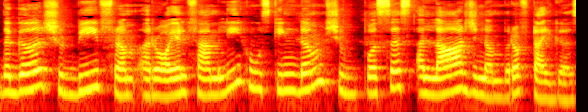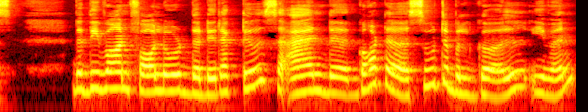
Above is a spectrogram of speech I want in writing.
the girl should be from a royal family whose kingdom should possess a large number of tigers. The Diwan followed the directives and got a suitable girl even.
